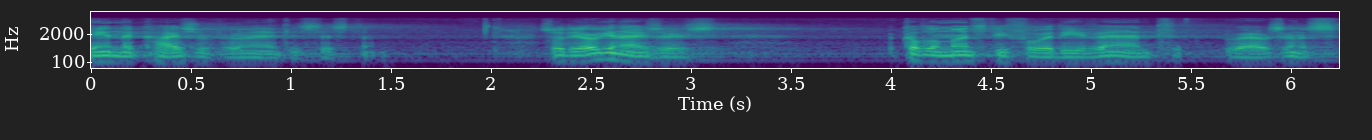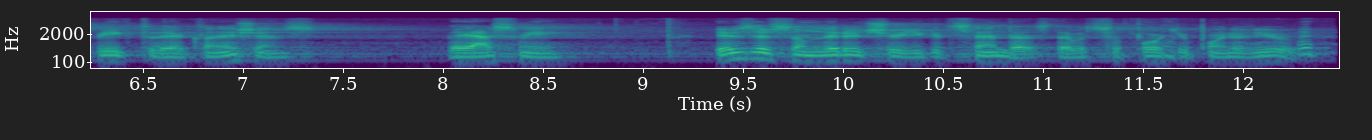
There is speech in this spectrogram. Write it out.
in the Kaiser Permanente system. So the organizers, a couple of months before the event, where I was going to speak to their clinicians, they asked me, is there some literature you could send us that would support your point of view?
